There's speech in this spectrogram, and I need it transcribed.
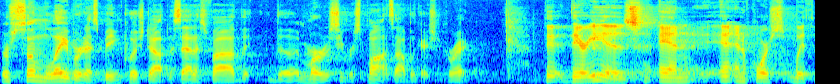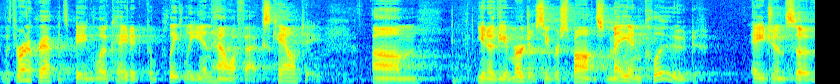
there's some labor that's being pushed out to satisfy the, the emergency response obligation, correct? There- is, and, and of course, with, with Roanoke Rapids being located completely in Halifax County, um, you know, the emergency response may include agents of,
